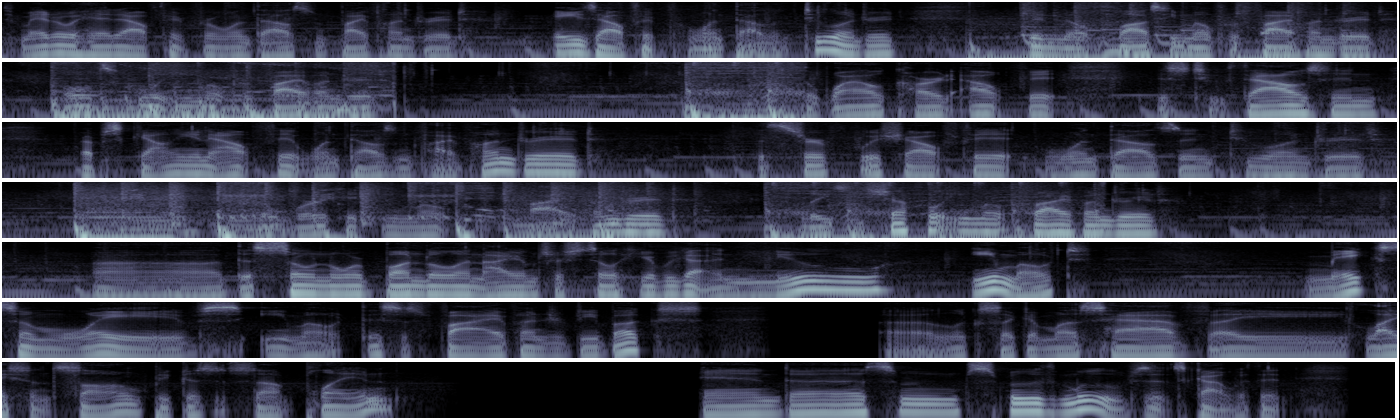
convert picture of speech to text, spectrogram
tomato head outfit for 1,500, A's outfit for 1,200, windmill floss emo for 500, old school emo for 500. The wild card outfit is 2,000, Rapscallion outfit 1,500, the surf witch outfit 1,200, the work it emote 500. Lazy Shuffle emote 500. Uh, the Sonor bundle and items are still here. We got a new emote. Make some waves emote. This is 500 V bucks. Uh, looks like it must have a licensed song because it's not playing. And uh, some smooth moves it's got with it.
